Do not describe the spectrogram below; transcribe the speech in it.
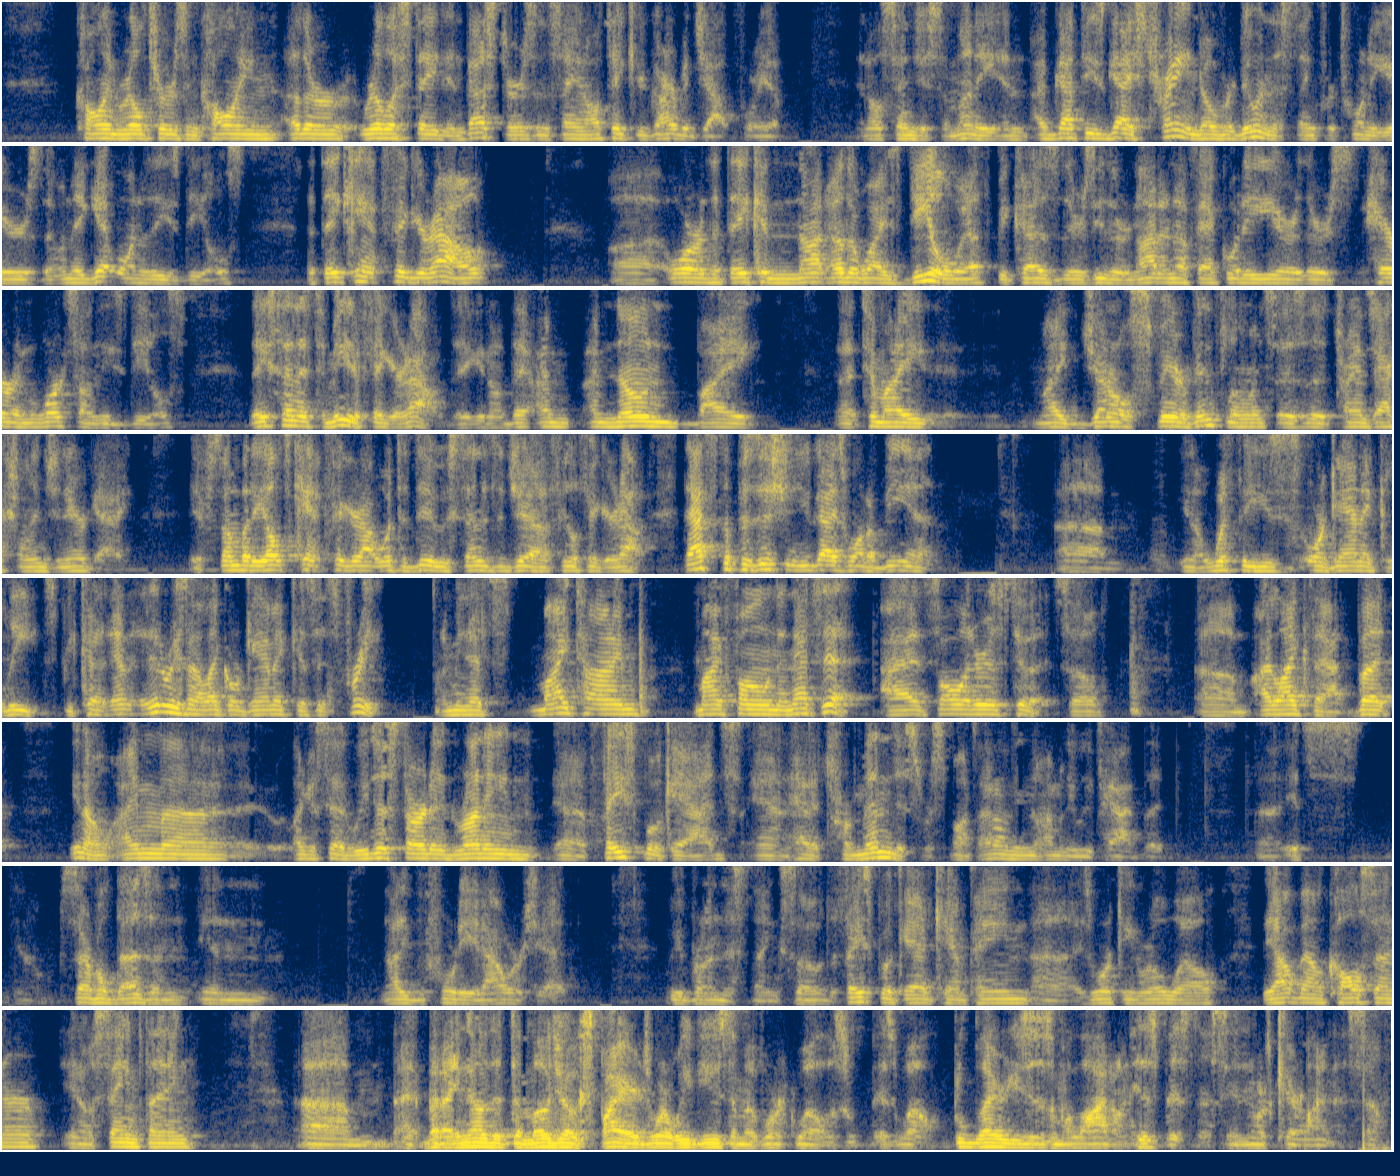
calling realtors and calling other real estate investors and saying, I'll take your garbage out for you and I'll send you some money. And I've got these guys trained over doing this thing for 20 years that when they get one of these deals that they can't figure out uh, or that they can not otherwise deal with because there's either not enough equity or there's hair and warts on these deals they send it to me to figure it out. They, you know, they, I'm I'm known by uh, to my my general sphere of influence as the transactional engineer guy. If somebody else can't figure out what to do, send it to Jeff. He'll figure it out. That's the position you guys want to be in. Um, you know, with these organic leads, because and the reason I like organic is it's free. I mean, it's my time, my phone, and that's it. I, that's all there is to it. So um, I like that. But you know, I'm uh, like I said, we just started running uh, Facebook ads and had a tremendous response. I don't even know how many we've had, but uh, it's you know several dozen in not even 48 hours yet. We've run this thing. So the Facebook ad campaign uh, is working real well. The outbound call center, you know, same thing. Um, but I know that the Mojo expireds where we've used them have worked well as, as well. Blair uses them a lot on his business in North Carolina. So.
